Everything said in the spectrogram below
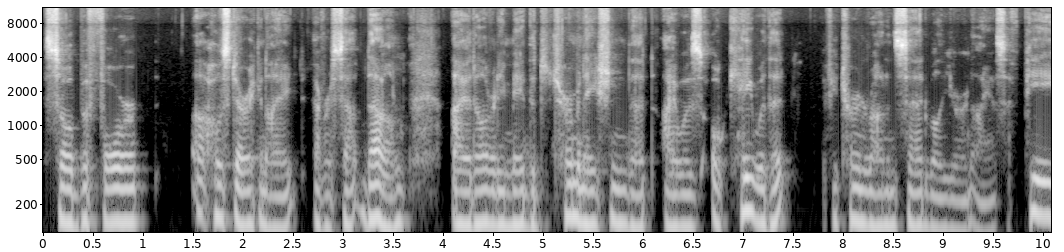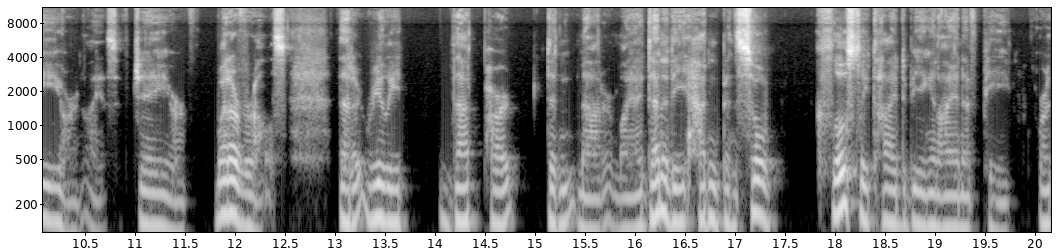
So before uh, host Eric and I ever sat down, I had already made the determination that I was okay with it if he turned around and said, Well, you're an ISFP or an ISFJ or whatever else, that it really, that part didn't matter. My identity hadn't been so closely tied to being an INFP, or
